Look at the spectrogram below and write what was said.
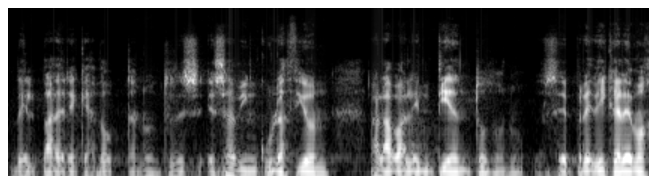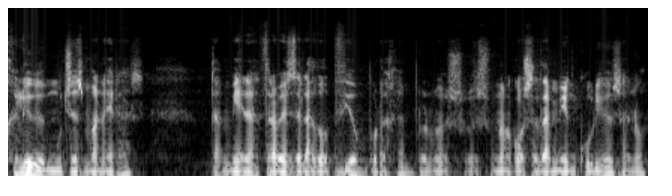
del padre que adopta, ¿no? Entonces esa vinculación a la valentía en todo, ¿no? Se predica el evangelio de muchas maneras, también a través de la adopción, por ejemplo, ¿no? Eso es una cosa también curiosa, ¿no?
